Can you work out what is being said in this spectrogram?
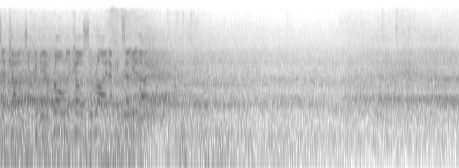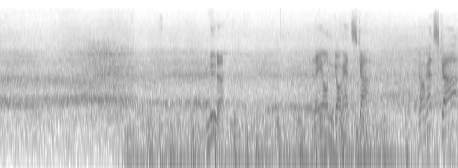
as a coach. It can be a coaster ride, I can tell you that. Müller. Leon Goretzka. Goretzka.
